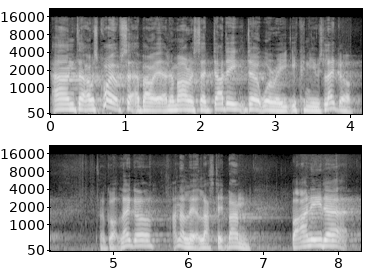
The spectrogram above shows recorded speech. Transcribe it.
and uh, I was quite upset about it. And Amara said, "Daddy, don't worry, you can use Lego." So I've got Lego and a little elastic band, but I need a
